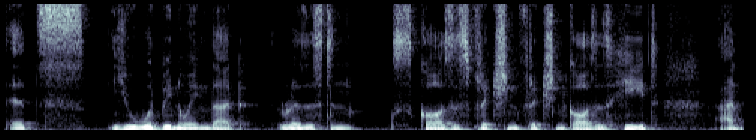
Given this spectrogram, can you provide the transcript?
it's you would be knowing that resistance causes friction, friction causes heat, and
